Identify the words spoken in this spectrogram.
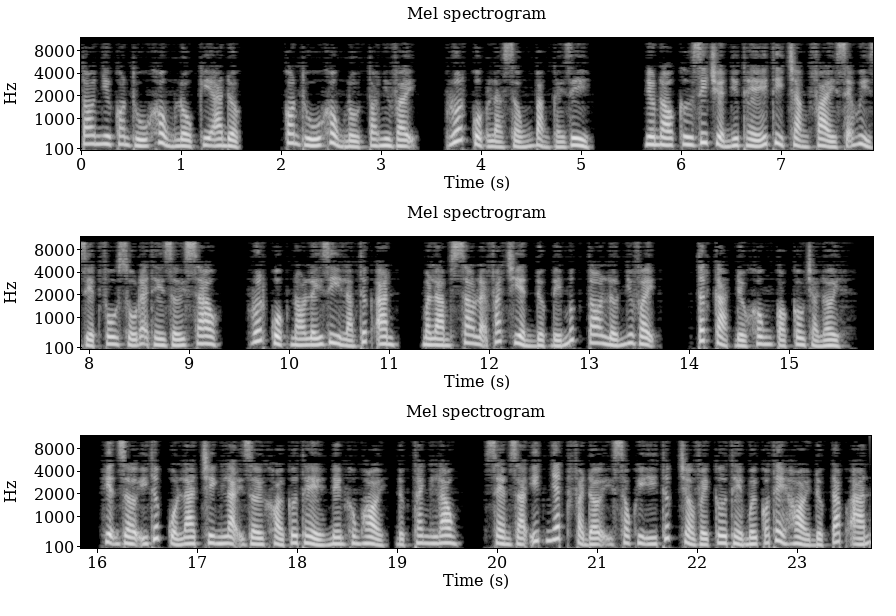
to như con thú khổng lồ kia được. Con thú khổng lồ to như vậy, rốt cuộc là sống bằng cái gì? Nếu nó cứ di chuyển như thế thì chẳng phải sẽ hủy diệt vô số đại thế giới sao? Rốt cuộc nó lấy gì làm thức ăn, mà làm sao lại phát triển được đến mức to lớn như vậy? Tất cả đều không có câu trả lời. Hiện giờ ý thức của La Trinh lại rời khỏi cơ thể nên không hỏi được Thanh Long, xem ra ít nhất phải đợi sau khi ý thức trở về cơ thể mới có thể hỏi được đáp án.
